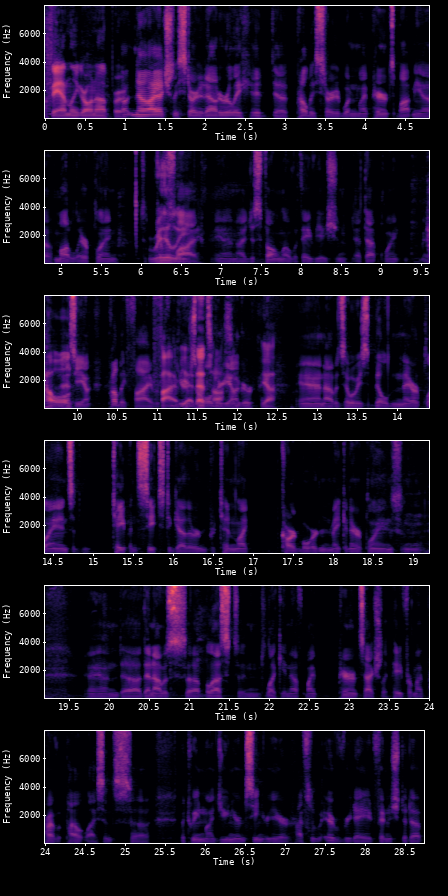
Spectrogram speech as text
family growing up or Uh, no, I actually started out early. It uh, probably started when my parents bought me a model airplane to, to fly, and I just fell in love with aviation at that point. How old? Young, probably five. or Five, yeah, years that's old or awesome. younger. Yeah. And I was always building airplanes and taping seats together and pretending like cardboard and making airplanes and. And uh, then I was uh, blessed and lucky enough. My parents actually paid for my private pilot license uh, between my junior and senior year. I flew every day and finished it up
